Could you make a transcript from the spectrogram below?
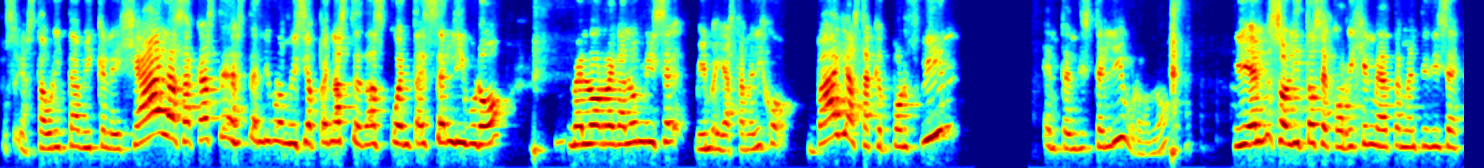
pues, y hasta ahorita vi que le dije, ah, la sacaste de este libro, me dice, apenas te das cuenta, ese libro me lo regaló, me dice, y hasta me dijo, vaya, hasta que por fin entendiste el libro, ¿no? Y él solito se corrige inmediatamente y dice,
